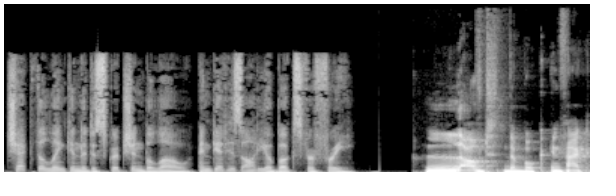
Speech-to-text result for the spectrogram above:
Check the link in the description below and get his audiobooks for free. Loved the book. In fact,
